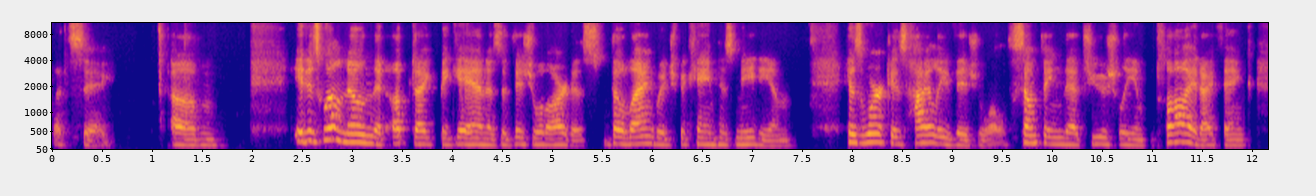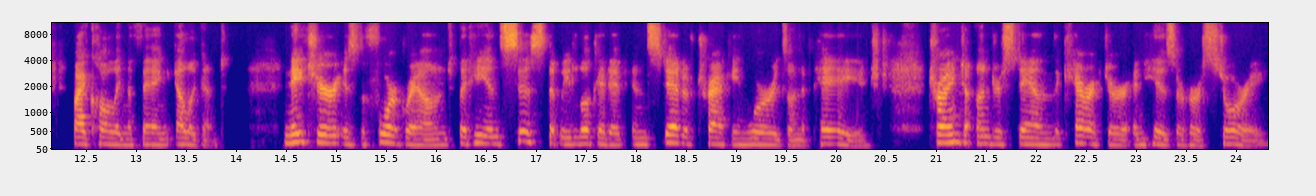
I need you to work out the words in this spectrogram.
let's see. Um, it is well known that Updike began as a visual artist, though language became his medium. His work is highly visual, something that's usually implied, I think, by calling a thing elegant. Nature is the foreground, but he insists that we look at it instead of tracking words on a page, trying to understand the character and his or her story.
